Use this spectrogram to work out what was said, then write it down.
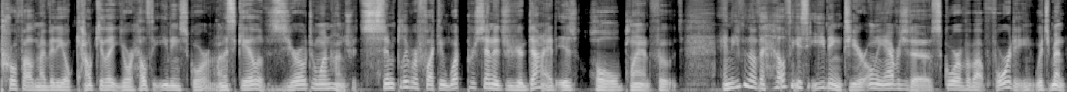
profiled in my video Calculate Your Healthy Eating Score, on a scale of 0 to 100, simply reflecting what percentage of your diet is whole plant foods. And even though the healthiest eating tier only averaged a score of about 40, which meant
